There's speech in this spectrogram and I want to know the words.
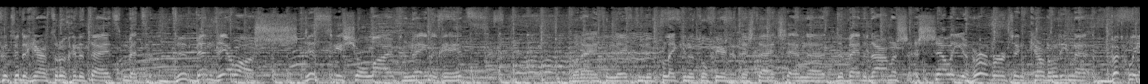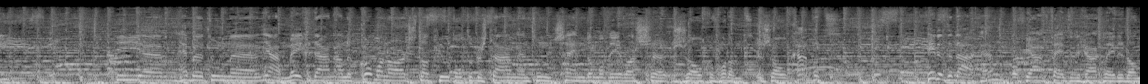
25 jaar terug in de tijd met de Banderas. This is your life, hun enige hit. Bereikt de negende plek in de top 40 destijds. En uh, de beide dames Sally Herbert en Caroline Buckley... die uh, hebben toen uh, ja, meegedaan aan de Common Arts. Dat viel tot te bestaan. En toen zijn de Banderas zo gevormd. Zo gaat het heden de dagen. Hè? Of ja, 25 jaar geleden dan.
